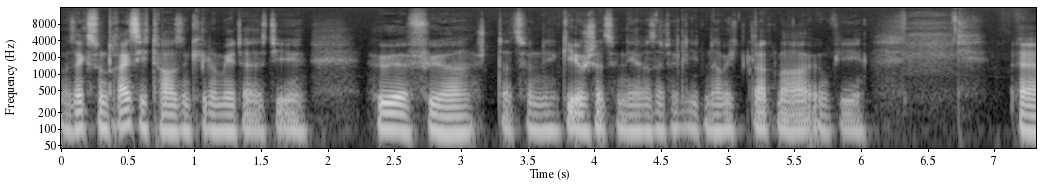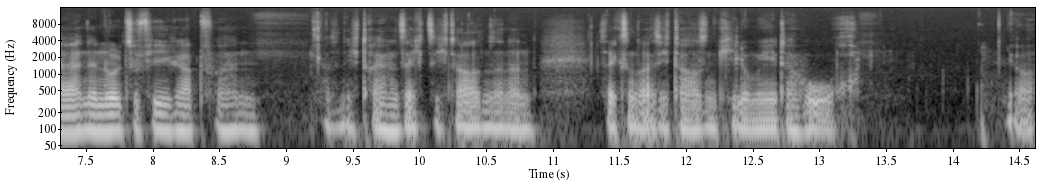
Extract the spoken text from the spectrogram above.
36.000 Kilometer ist die Höhe für geostationäre Satelliten. Habe ich glatt mal irgendwie äh, eine Null zu viel gehabt vorhin. Also nicht 360.000, sondern 36.000 Kilometer hoch. Ja.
